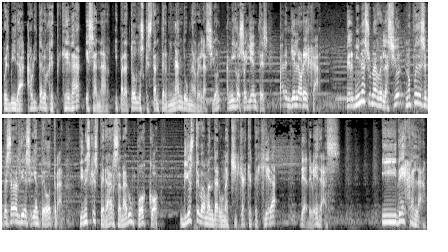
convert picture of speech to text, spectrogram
Pues mira, ahorita lo que te queda es sanar. Y para todos los que están terminando una relación, amigos oyentes, paren bien la oreja. Terminas una relación, no puedes empezar al día siguiente otra. Tienes que esperar, sanar un poco. Dios te va a mandar una chica que te quiera de a de veras. Y déjala.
